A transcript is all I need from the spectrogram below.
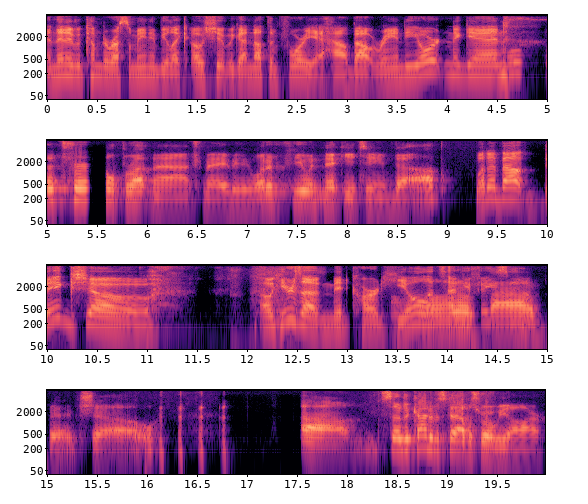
And then it would come to WrestleMania and be like, oh shit, we got nothing for you. How about Randy Orton again? The triple threat match, maybe. What if you and Nikki teamed up? What about Big Show? Oh, here's a mid card heel. Let's have you face him. Big Show. um, so to kind of establish where we are,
